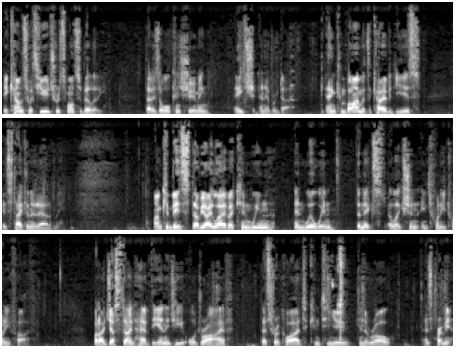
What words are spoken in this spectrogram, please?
It comes with huge responsibility that is all consuming each and every day. And combined with the COVID years, it's taken it out of me. I'm convinced WA Labor can win and will win the next election in 2025. But I just don't have the energy or drive that's required to continue in the role as Premier,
